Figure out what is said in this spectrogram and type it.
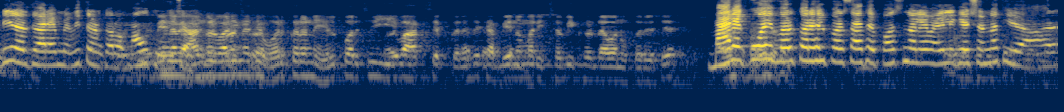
ડીલર દ્વારા એમને વિતરણ કરવામાં આવતું બેન હવે આંગણવાડીના જે વર્કર અને હેલ્પર છે એવા આક્ષેપ કરે છે કે આ બેન અમારી છબી ખરડાવવાનું કરે છે. મારે કોઈ વર્કર હેલ્પર સાથે પર્સનલ એવા એલિગેશન નથી. આ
